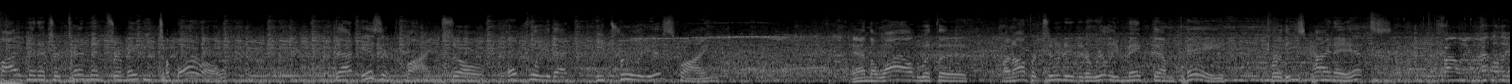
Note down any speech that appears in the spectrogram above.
five minutes or 10 minutes or maybe tomorrow, that isn't fine. So hopefully that he truly is fine. And the Wild with a, an opportunity to really make them pay for these kind of hits. Fouling penalty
